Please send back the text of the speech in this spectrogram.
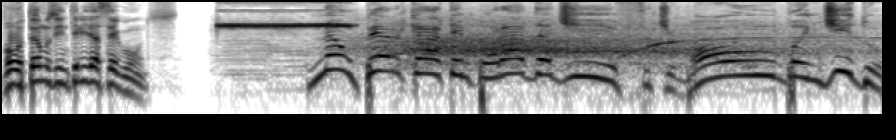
Voltamos em 30 segundos. Não perca a temporada de Futebol Bandido,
